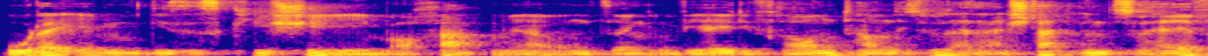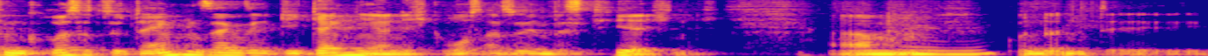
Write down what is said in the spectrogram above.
oder eben dieses Klischee eben auch haben ja, und sagen irgendwie, hey, die Frauen tauen sich so. Also anstatt ihnen zu helfen, größer zu denken, sagen sie, die denken ja nicht groß, also investiere ich nicht. Ähm, mhm. Und, und äh,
